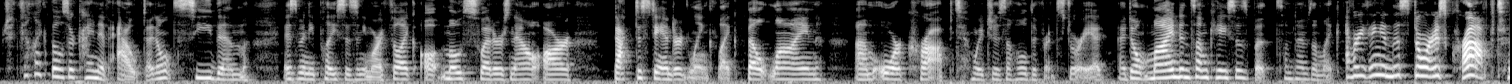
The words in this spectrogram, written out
which I feel like those are kind of out. I don't see them as many places anymore. I feel like all, most sweaters now are back to standard length, like belt line, um, or cropped, which is a whole different story. I, I don't mind in some cases, but sometimes I'm like, everything in this store is cropped.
